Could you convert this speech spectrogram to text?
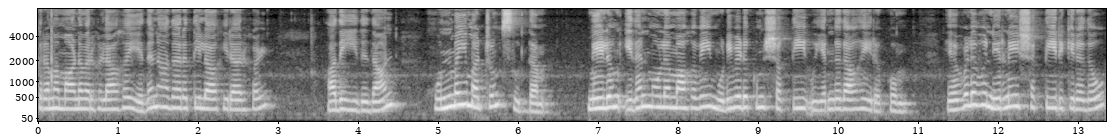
கிரமமானவர்களாக எதன் ஆதாரத்தில் ஆகிறார்கள்? அது இதுதான். உண்மை மற்றும் சுத்தம். மேலும் இதன் மூலமாகவே முடிவெடுக்கும் சக்தி உயர்ந்ததாக இருக்கும். எவ்வளவு நிர்ணய சக்தி இருக்கிறதோ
